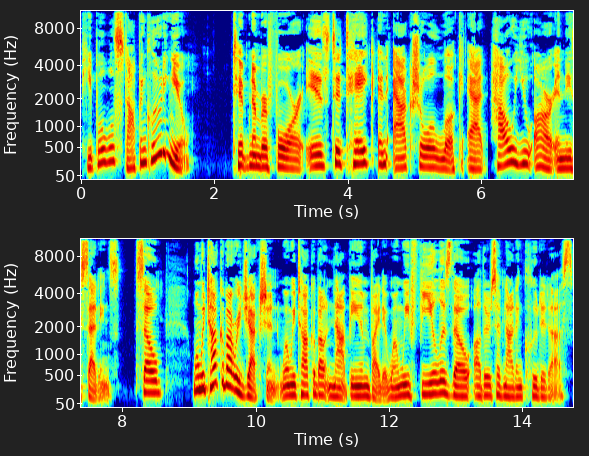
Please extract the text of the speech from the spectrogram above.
people will stop including you. Tip number four is to take an actual look at how you are in these settings. So when we talk about rejection, when we talk about not being invited, when we feel as though others have not included us,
